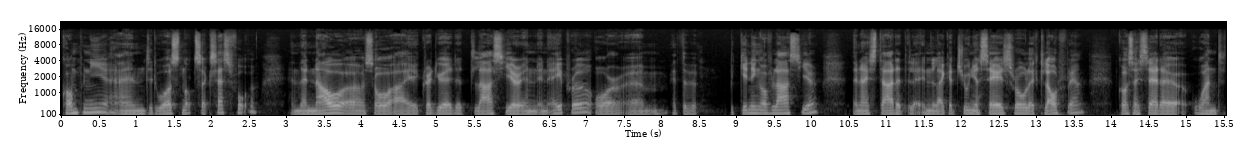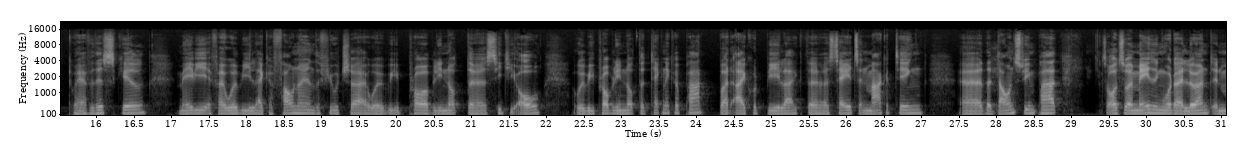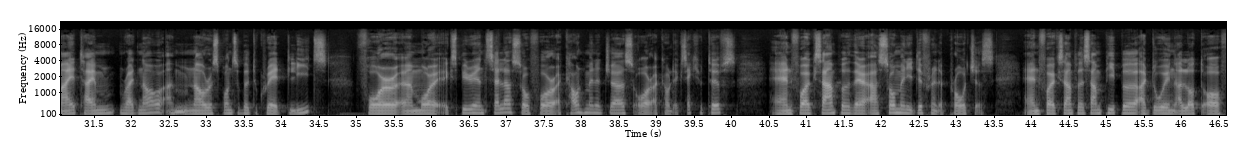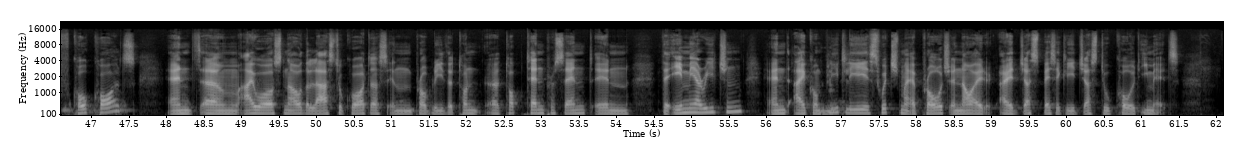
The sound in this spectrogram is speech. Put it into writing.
company and it was not successful. And then now, uh, so I graduated last year in, in April or um, at the beginning of last year. Then I started in like a junior sales role at Cloudflare because I said I want to have this skill. Maybe if I will be like a founder in the future, I will be probably not the CTO, will be probably not the technical part, but I could be like the sales and marketing, uh, the downstream part. It's also amazing what I learned in my time right now. I'm now responsible to create leads for uh, more experienced sellers, so for account managers or account executives. And for example, there are so many different approaches. And for example, some people are doing a lot of cold calls. And um, I was now the last two quarters in probably the ton, uh, top 10% in the EMEA region. And I completely mm-hmm. switched my approach. And now I, I just basically just do cold emails.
